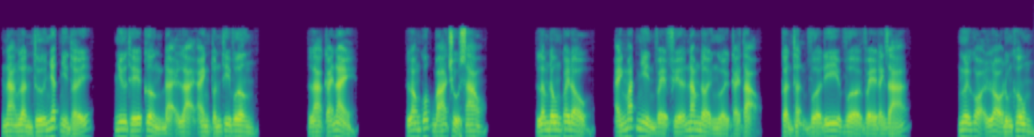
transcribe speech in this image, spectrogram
nàng lần thứ nhất nhìn thấy, như thế cường đại lại anh tuấn thi vương. Là cái này. Long quốc bá chủ sao? Lâm đông quay đầu, ánh mắt nhìn về phía năm đời người cải tạo, cẩn thận vừa đi vừa về đánh giá. Ngươi gọi lò đúng không?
